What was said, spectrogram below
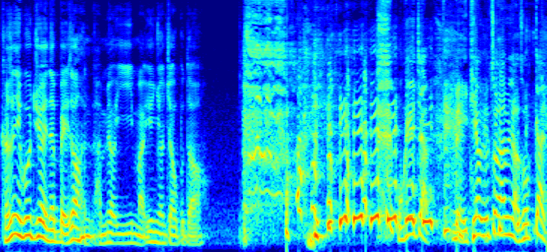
可是你不觉得你的北宋很很没有意义吗？因为你又交不到。我跟你讲，每天我就坐在那边想说，干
